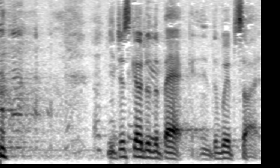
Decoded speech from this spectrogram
you just go to the back, the website,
